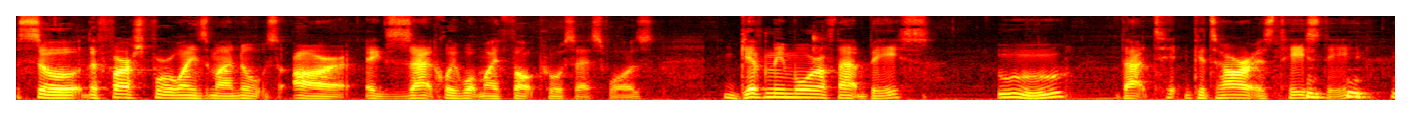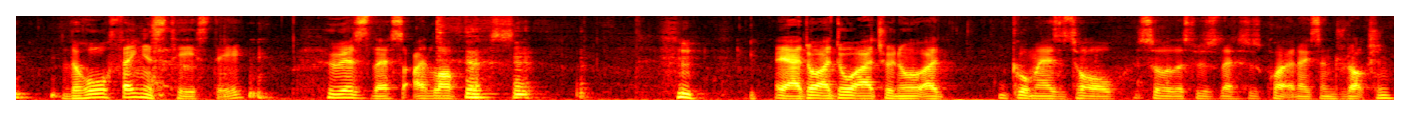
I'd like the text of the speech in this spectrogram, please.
So the first four lines of my notes are exactly what my thought process was. Give me more of that bass. Ooh, that t- guitar is tasty. the whole thing is tasty. Who is this? I love this. yeah, I don't. I don't actually know I, Gomez at all. So this was this was quite a nice introduction.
